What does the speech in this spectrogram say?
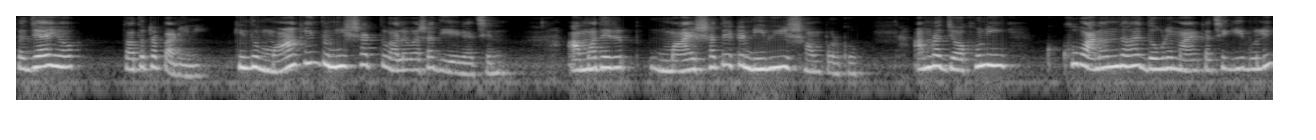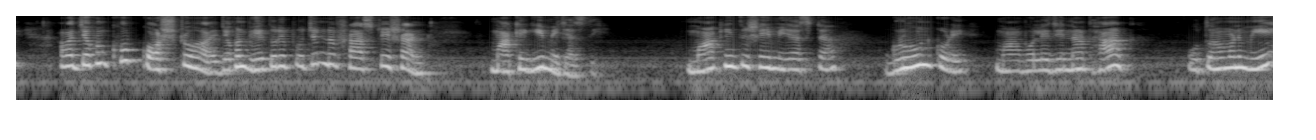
তা যাই হোক, ততটা পারিনি। কিন্তু মা কিন্তু নিঃস্বার্থ ভালোবাসা দিয়ে গেছেন। আমাদের মায়ের সাথে একটা নিবিড় সম্পর্ক। আমরা যখনই খুব আনন্দ হয় দৌড়ে মায়ের কাছে গিয়ে বলি, আবার যখন খুব কষ্ট হয়, যখন ভেতরে প্রচণ্ড ফ্রাস্ট্রেশন মাকে গিয়ে মেজাজ দিই। মা কিন্তু সেই মেজাজটা গ্রহণ করে মা বলে যে, না থাক ও তো আমার মেয়ে,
